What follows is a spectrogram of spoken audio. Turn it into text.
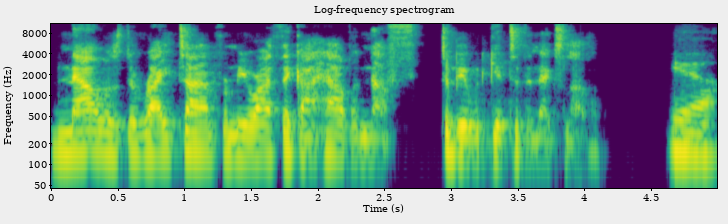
now is the right time for me, or I think I have enough to be able to get to the next level? Yeah.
